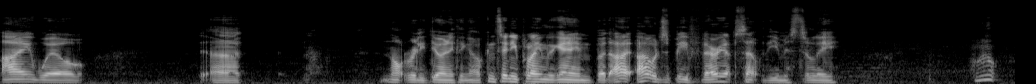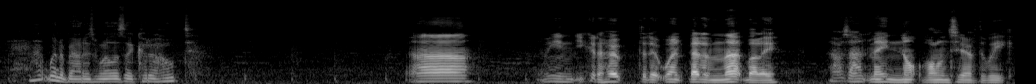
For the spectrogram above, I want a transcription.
I will, uh, not really do anything. I'll continue playing the game, but I, I will just be very upset with you, Mr. Li. Well, that went about as well as I could have hoped. Uh, I mean, you could have hoped that it went better than that, buddy. How is Aunt May not Volunteer of the Week?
